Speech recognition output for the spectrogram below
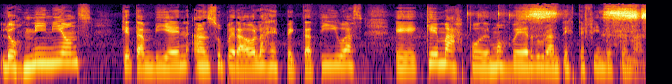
los Minions, que también han superado las expectativas. Eh, ¿Qué más podemos ver durante este fin de semana?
